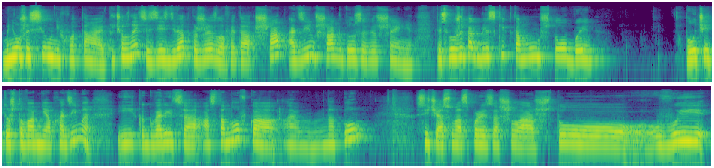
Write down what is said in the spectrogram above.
мне уже сил не хватает. Причем, знаете, здесь девятка жезлов, это шаг, один шаг до завершения. То есть вы уже так близки к тому, чтобы получить то, что вам необходимо. И, как говорится, остановка эм, на том сейчас у вас произошла, что вы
